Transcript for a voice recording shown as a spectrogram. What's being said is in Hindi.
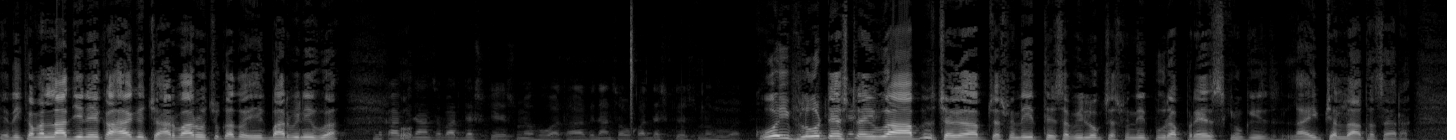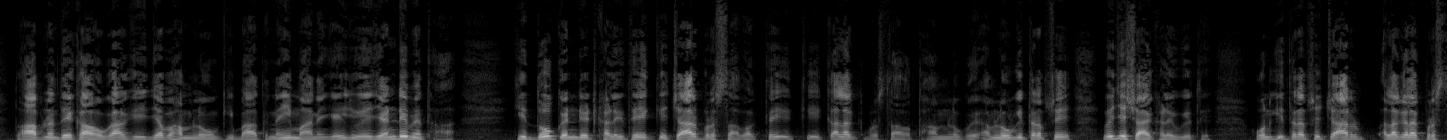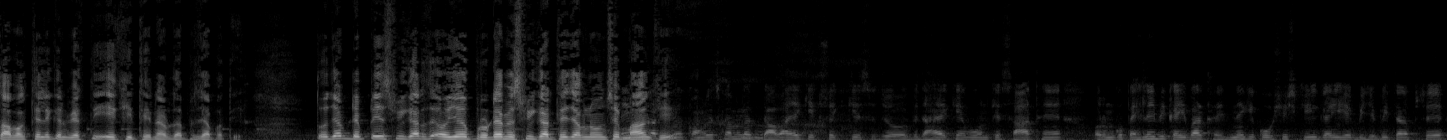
यदि कमलनाथ जी ने कहा है कि चार बार हो चुका तो एक बार भी नहीं हुआ। विधानसभा अध्यक्ष के हुआ था विधानसभा उपाध्यक्ष के हुआ कोई फ्लोर टेस्ट नहीं हुआ आप आप चश्मदीद थे सभी लोग चश्मदीद पूरा प्रेस क्योंकि लाइव चल रहा था सारा। तो आपने देखा होगा कि जब हम लोगों की बात नहीं मानी गई जो एजेंडे में था कि दो कैंडिडेट खड़े थे एक के चार प्रस्तावक थे कि एक अलग प्रस्ताव था हम लोग हम लोगों की तरफ़ से विजय शाह खड़े हुए थे। उनकी तरफ़ से चार अलग अलग प्रस्तावक थे लेकिन व्यक्ति एक ही थे नर्मदा प्रजापति। तो जब डिप्टी स्पीकर थे और ये प्रोटेम स्पीकर थे जब उन्होंने उनसे मांग की। कांग्रेस का मतलब दावा है कि 121 जो विधायक हैं वो उनके साथ हैं और उनको पहले भी कई बार खरीदने की कोशिश की गई है बीजेपी तरफ़ से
